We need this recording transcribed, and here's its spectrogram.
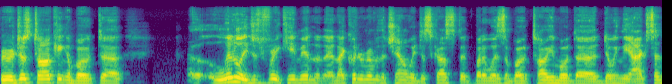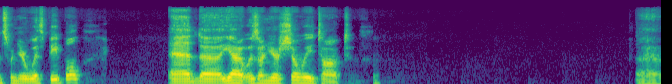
We were just talking about uh, literally just before you came in, and, and I couldn't remember the channel we discussed it, but it was about talking about uh, doing the accents when you're with people. And uh, yeah, it was on your show we talked. Uh,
